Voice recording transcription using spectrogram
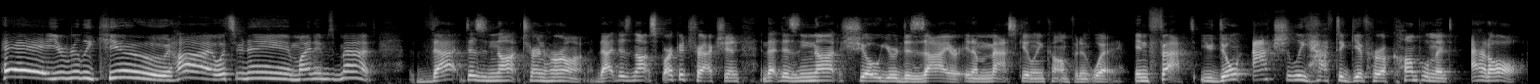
hey, you're really cute. Hi, what's your name? My name's Matt that does not turn her on. That does not spark attraction, and that does not show your desire in a masculine, confident way. In fact, you don't actually have to give her a compliment at all.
